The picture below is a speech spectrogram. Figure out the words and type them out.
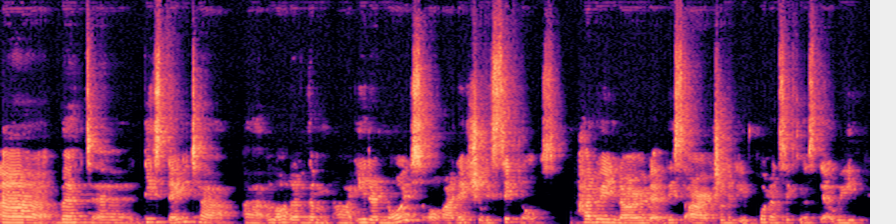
uh, but uh, these data, uh, a lot of them are either noise or are actually signals. How do we know that these are actually important signals that we,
